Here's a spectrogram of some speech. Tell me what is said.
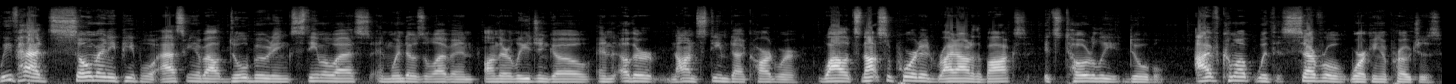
We've had so many people asking about dual booting SteamOS and Windows 11 on their Legion Go and other non Steam Deck hardware. While it's not supported right out of the box, it's totally doable. I've come up with several working approaches,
